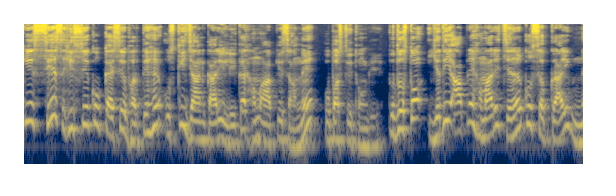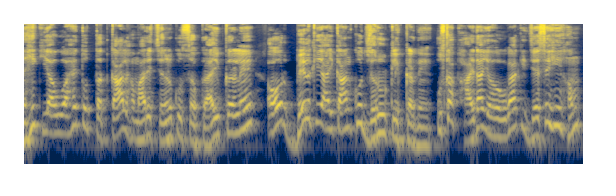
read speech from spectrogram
के शेष हिस्से को कैसे भरते हैं, उसकी जानकारी लेकर हम आपके सामने उपस्थित होंगे। तो दोस्तों, यदि आपने हमारे चैनल को सब्सक्राइब नहीं किया हुआ है तो तत्काल हमारे चैनल को सब्सक्राइब कर लें और बेल के आइकान को ज़रूर क्लिक कर दें। उसका फ़ायदा यह होगा कि जैसे ही हम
